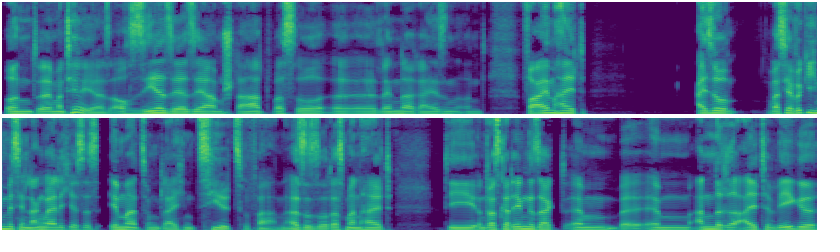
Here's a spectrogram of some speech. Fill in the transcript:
Und äh, Materia ist auch sehr, sehr, sehr am Start, was so äh, Länderreisen und vor allem halt, also was ja wirklich ein bisschen langweilig ist, ist immer zum gleichen Ziel zu fahren. Also so, dass man halt die, und du hast gerade eben gesagt, ähm, äh, ähm, andere alte Wege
